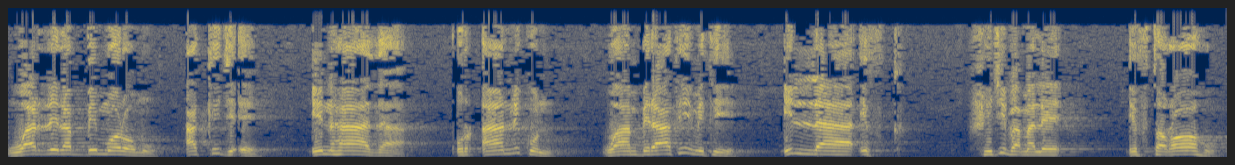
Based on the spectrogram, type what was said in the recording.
ور رب مرموا أكجئ إن هذا قرآن كن وان براتي متي إلا إفك خجب ملي افتراه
